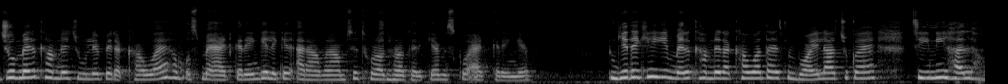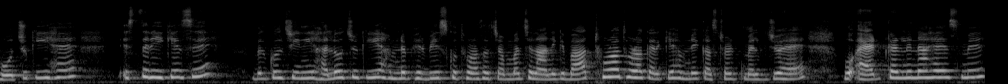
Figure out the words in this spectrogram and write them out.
जो मिल्क हमने चूल्हे पे रखा हुआ है, हम उसमें ऐड करेंगे, लेकिन आराम आराम से थोड़ा थोड़ा करके हम इसको ऐड करेंगे। ये देखिए, ये मिल्क हमने रखा हुआ था, इसमें बॉईल आ चुका है। चीनी हल हो चुकी है। इस तरीके से बिल्कुल चीनी हल हो चुकी है। हमने फिर भी इसको थोड़ा सा चम्मच चलाने के बाद थोड़ा थोड़ा करके हमने कस्टर्ड मिल्क जो है, वो ऐड कर लेना है इसमें।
